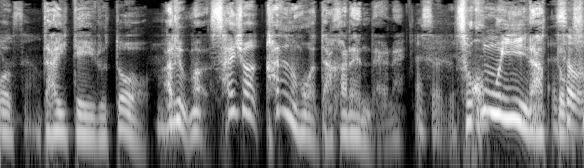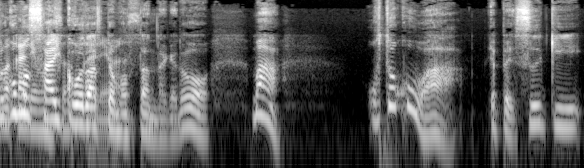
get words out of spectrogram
を抱いていると、あるいはまあ最初は彼の方が抱かれんだよね。あそこもいいなと、そこも最高だって思ったんだけど、まあ、男は、やっぱり鈴木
